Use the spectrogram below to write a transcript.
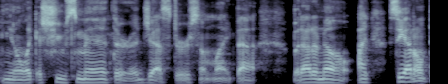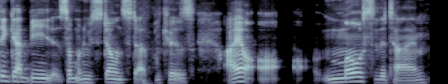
you know, like a shoesmith or a jester or something like that. But I don't know. I see. I don't think I'd be someone who stones stuff because I most of the time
